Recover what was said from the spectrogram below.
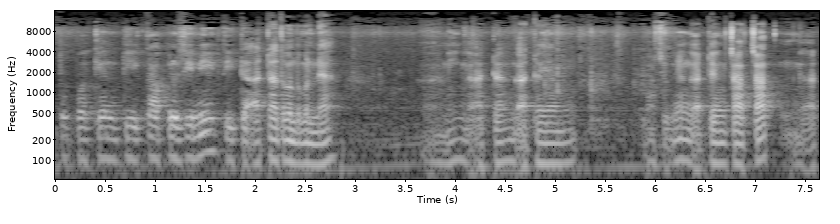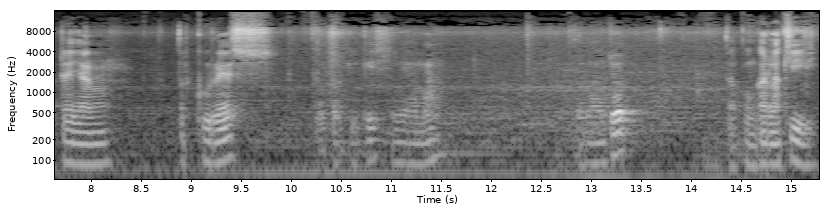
Untuk bagian di kabel sini tidak ada teman-teman ya. Nah, ini nggak ada nggak ada yang maksudnya nggak ada yang cacat nggak ada yang tergores atau terkikis ini aman. Kita lanjut. Kita bongkar lagi.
